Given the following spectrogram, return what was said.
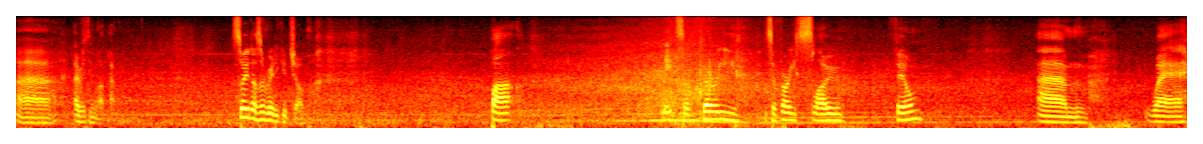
uh, everything like that. So he does a really good job. But it's a very it's a very slow film um, where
